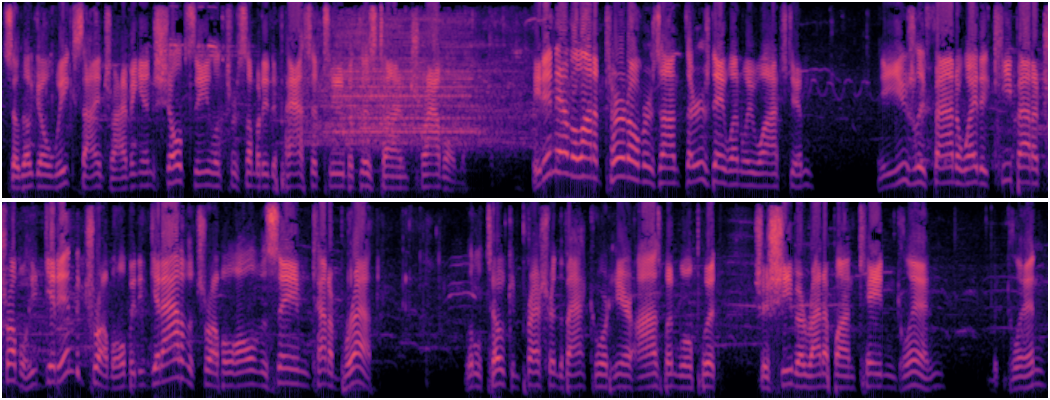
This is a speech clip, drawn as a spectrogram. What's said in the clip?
so they'll go weak side, driving in. Schultze looks for somebody to pass it to, but this time traveled. He didn't have a lot of turnovers on Thursday when we watched him. He usually found a way to keep out of trouble. He'd get into trouble, but he'd get out of the trouble all in the same kind of breath. Little token pressure in the backcourt here. Osmond will put Shishiba right up on Caden Glenn. But Glenn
